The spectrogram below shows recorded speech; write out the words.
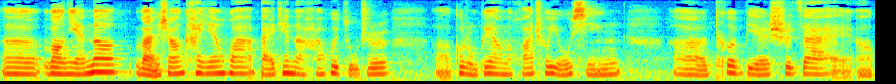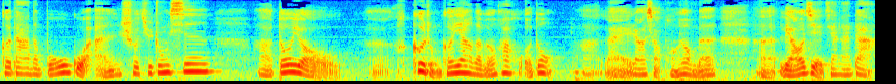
呃，往年呢晚上看烟花，白天呢还会组织呃各种各样的花车游行，呃，特别是在呃各大的博物馆、社区中心啊，都有呃各种各样的文化活动啊，来让小朋友们呃了解加拿大，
